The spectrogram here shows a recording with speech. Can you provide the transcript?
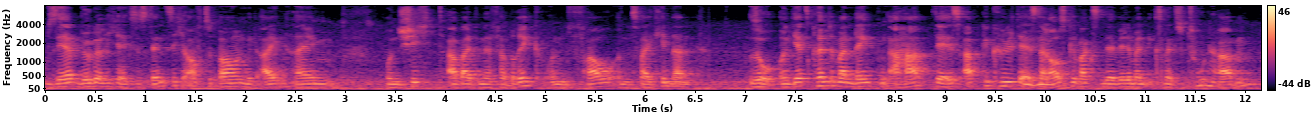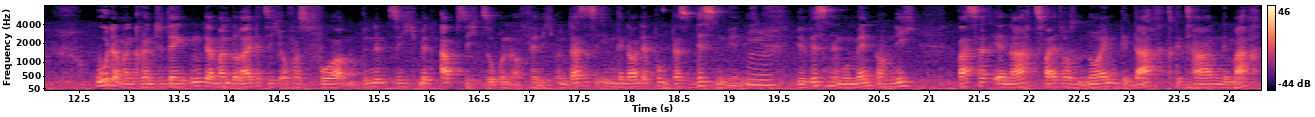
sehr bürgerliche Existenz sich aufzubauen mit Eigenheim und Schichtarbeit in der Fabrik und Frau und zwei Kindern. So, und jetzt könnte man denken, aha, der ist abgekühlt, der mhm. ist da rausgewachsen, der will damit nichts mehr zu tun haben. Oder man könnte denken, der Mann bereitet sich auf was vor und benimmt sich mit Absicht so unauffällig. Und das ist eben genau der Punkt, das wissen wir nicht. Mhm. Wir wissen im Moment noch nicht, was hat er nach 2009 gedacht, getan, gemacht,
